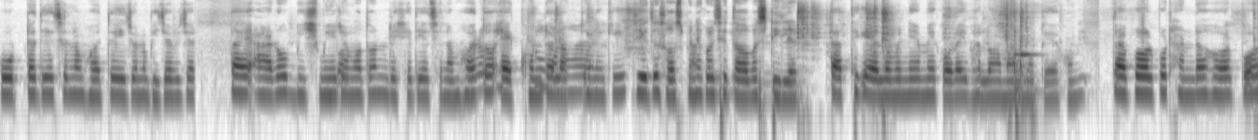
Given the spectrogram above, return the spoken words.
কোটটা দিয়েছিলাম হয়তো এই জন্য ভিজা ভিজা। তাই আরও বিশ মিনিটের মতন রেখে দিয়েছিলাম হয়তো এক ঘণ্টা লাগতো নাকি। যেহেতু সসপ্যানে করেছি তাও আবার স্টিলের তার থেকে অ্যালুমিনিয়ামে করাই ভালো আমার মতে এখন। তারপর অল্প ঠান্ডা হওয়ার পর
